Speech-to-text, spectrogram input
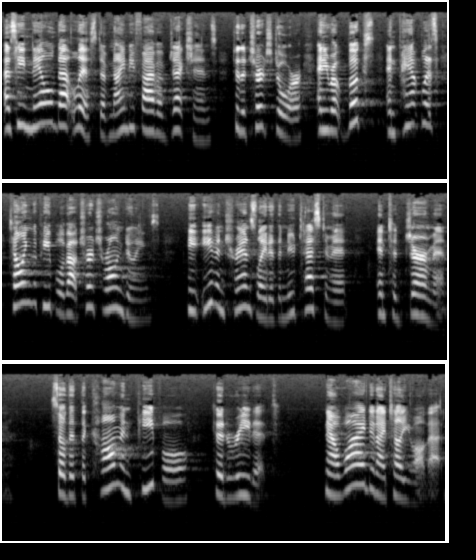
as he nailed that list of 95 objections to the church door, and he wrote books and pamphlets telling the people about church wrongdoings. He even translated the New Testament into German so that the common people could read it. Now, why did I tell you all that?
